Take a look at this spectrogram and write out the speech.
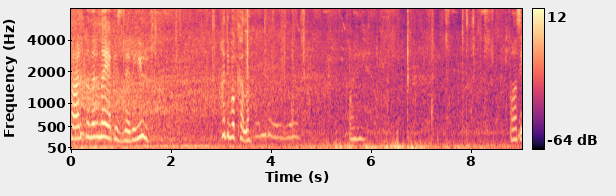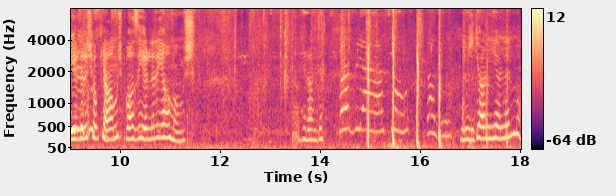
Harikaların ayak izleri. Yürü. Hadi bakalım. Ay. Bazı Bir de yerlere kuş- çok yağmış, bazı yerlere yağmamış. Herhalde Bazı yerler soğuk. Bazı rüzgarlı yerler mi?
